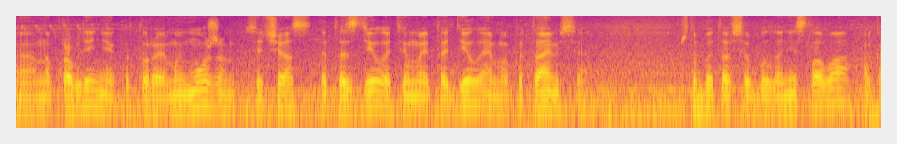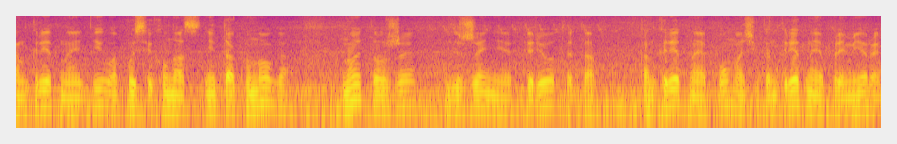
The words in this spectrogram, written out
э, направление, которое мы можем сейчас это сделать, и мы это делаем, мы пытаемся, чтобы это все было не слова, а конкретное дело. Пусть их у нас не так много, но это уже движение вперед, это конкретная помощь, конкретные примеры.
